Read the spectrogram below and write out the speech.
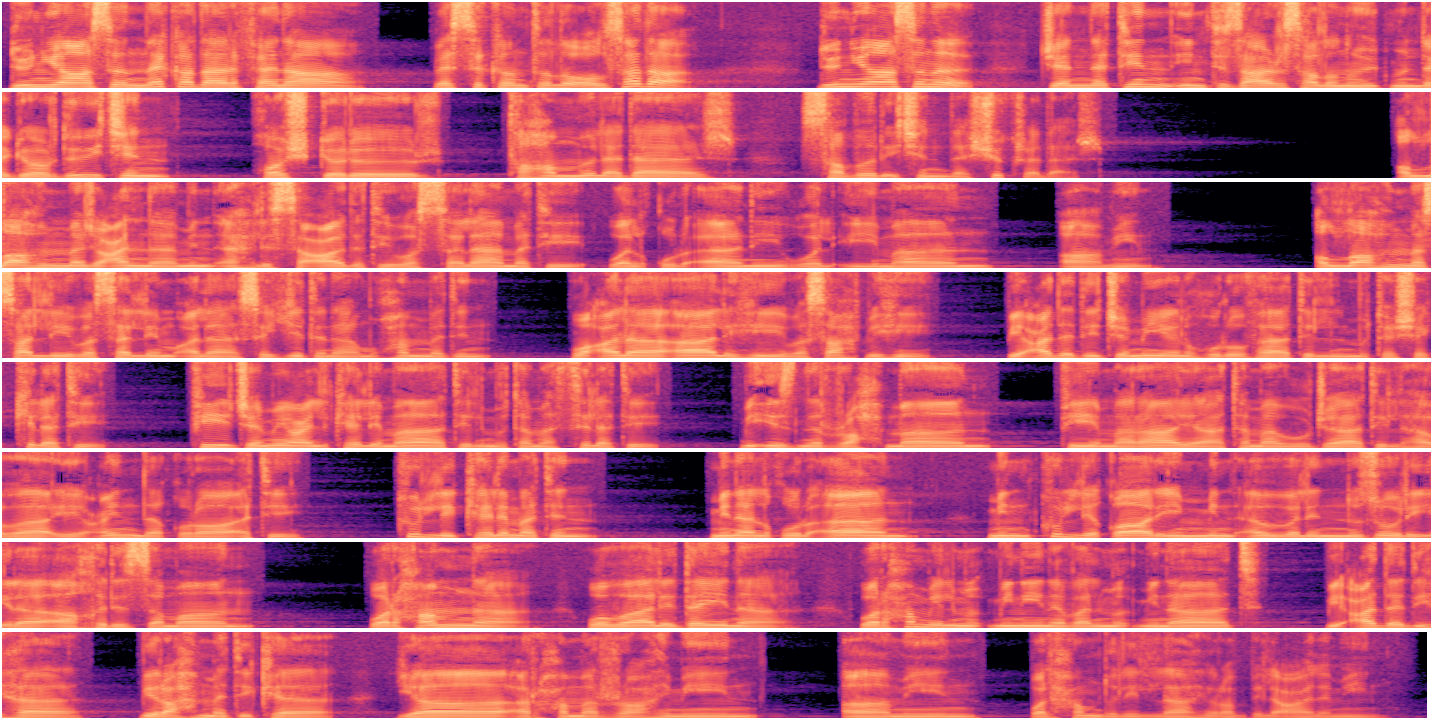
Dünyası ne kadar fena ve sıkıntılı olsa da, dünyasını cennetin intizar salonu hükmünde gördüğü için hoş görür, tahammül eder, sabır içinde şükreder. Allahümme cealna min ehli saadeti ve selameti vel Kur'ani vel iman. Amin. Allahümme salli ve sellim ala seyyidina Muhammedin ve ala alihi ve sahbihi bi'adedi cemi'il hurufatil müteşekkileti fi cemi'il kelimatil mütemessileti biiznirrahman. في مرايا تموجات الهواء عند قراءة كل كلمة من القرآن من كل قارئ من أول النزول إلى آخر الزمان. وارحمنا ووالدينا وارحم المؤمنين والمؤمنات بعددها برحمتك يا أرحم الراحمين. آمين. والحمد لله رب العالمين.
